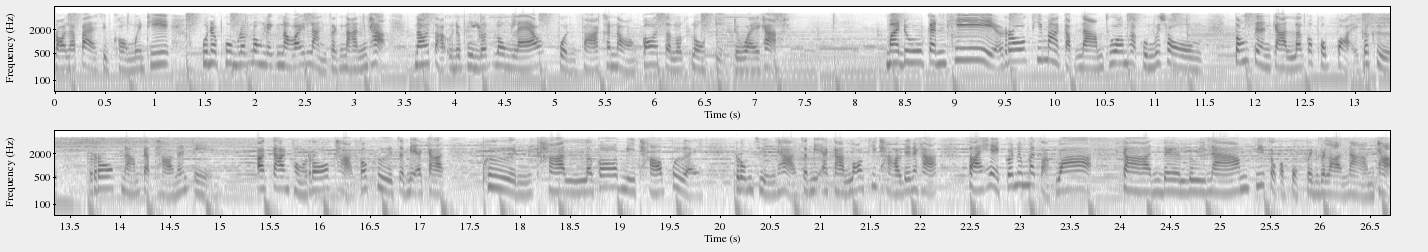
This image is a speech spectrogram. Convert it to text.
ร้อยละ80ของพื้นที่ อุณหภูมิลดลงเล็กน้อยหลังจากนั้นค่ะ นอกจากอุณหภูมิลดลงแล้ว ฝนฟ้าขนองก็จะลดลงอีกด้วยค่ะมาดูกันที่โรคที่มากับน้ำท่วมค่ะคุณผู้ชม ต้องเตือนกันแล้วก็พบบ่อยก็คือ โรคน้ำกัดเท้านั่นเอง อาการของโรคค่ะก็คือจะมีอาการผื่นคัน แล้วก็มีเท้าเปื่อย รวมถึงค่ะจะมีอาการลอกที่เท้าด้วยนะคะ สาเหตุก็เนื่องมาจากว่าการเดินลุยน้ำที่สกปรกเป็นเวลานานค่ะ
